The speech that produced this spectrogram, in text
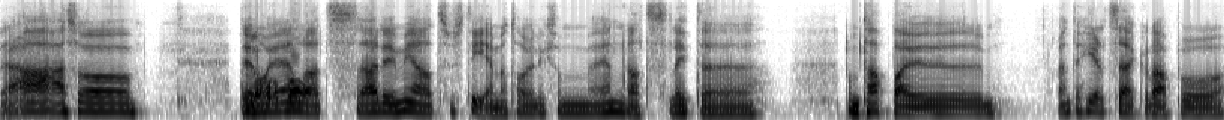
Ja, alltså det har ju ändrats. Ja, det är mer att systemet har ju liksom ändrats lite. De tappar ju, jag är inte helt säker där på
